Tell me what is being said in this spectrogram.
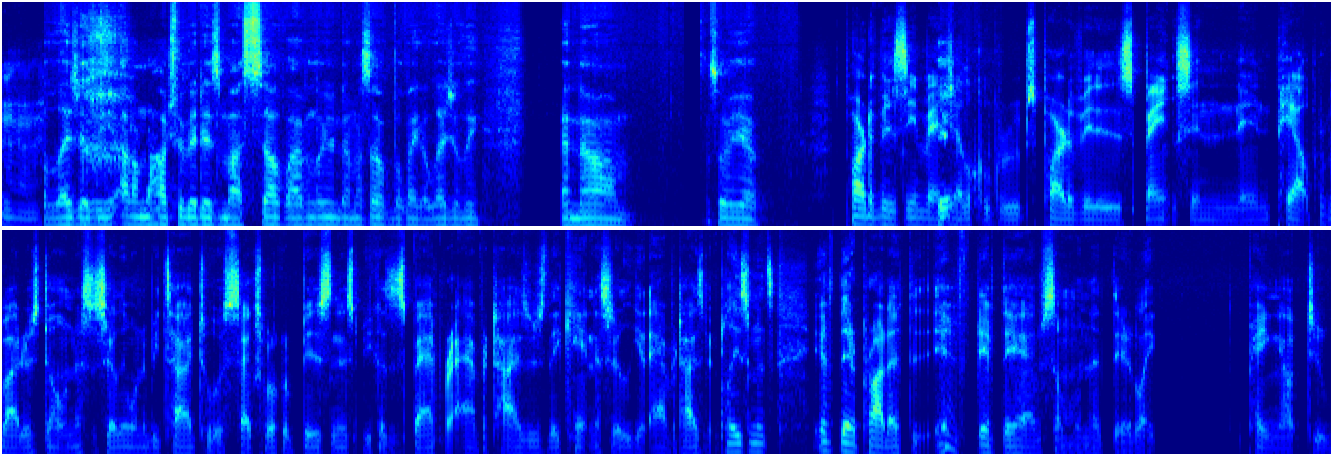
Mhm. allegedly. I don't know how true that is myself. I haven't looked into myself, but like allegedly. And um, so yeah, Part of it is the evangelical groups. Part of it is banks and, and payout providers don't necessarily want to be tied to a sex worker business because it's bad for advertisers. They can't necessarily get advertisement placements if their product if if they have someone that they're like paying out to,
